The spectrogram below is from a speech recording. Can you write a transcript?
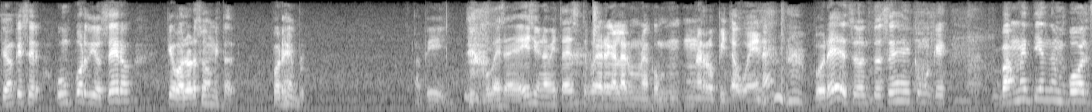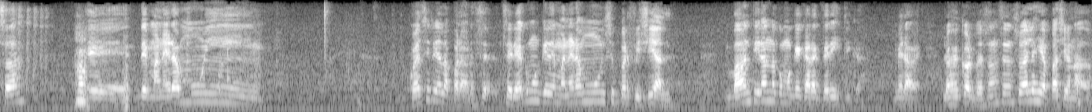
tengo que ser un pordiosero que valora sus amistades. Por ejemplo. Papi, porque se dice una amistad te puede regalar una, una ropita buena. Por eso, entonces es como que van metiendo en bolsa eh, de manera muy... ¿Cuál sería la palabra? Se- sería como que de manera muy superficial. Van tirando como que características. Mira, ve, los escorpios son sensuales y apasionados.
